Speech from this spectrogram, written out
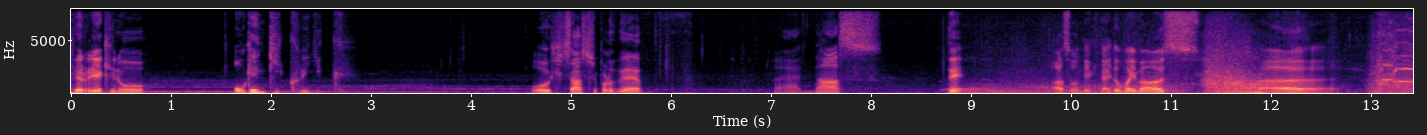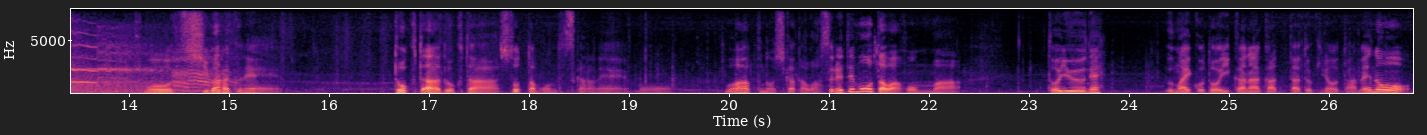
照り焼きのお元気クリニックお久しぶりですナースで遊んでいきたいと思いますああもうしばらくねドクタードクターしとったもんですからねもうワープの仕方忘れてもうたわほんまというねうまいこといかなかった時のための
